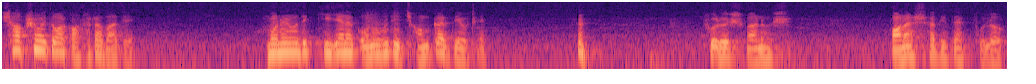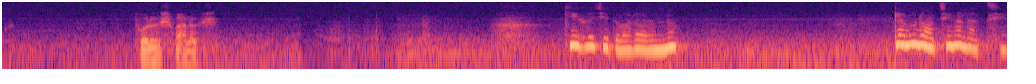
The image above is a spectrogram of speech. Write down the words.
সবসময় তোমার কথাটা বাজে। মনের মধ্যে কি যেন এক অনুভূতি ঝঙ্কার দিয়ে ওঠে। পুরুষ মানুষ, অনাস্বাদিত এক পুলক। পুরুষ মানুষ। কি হয়েছে তোমার অরণ্য? কেমন অচেনা লাগছে?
